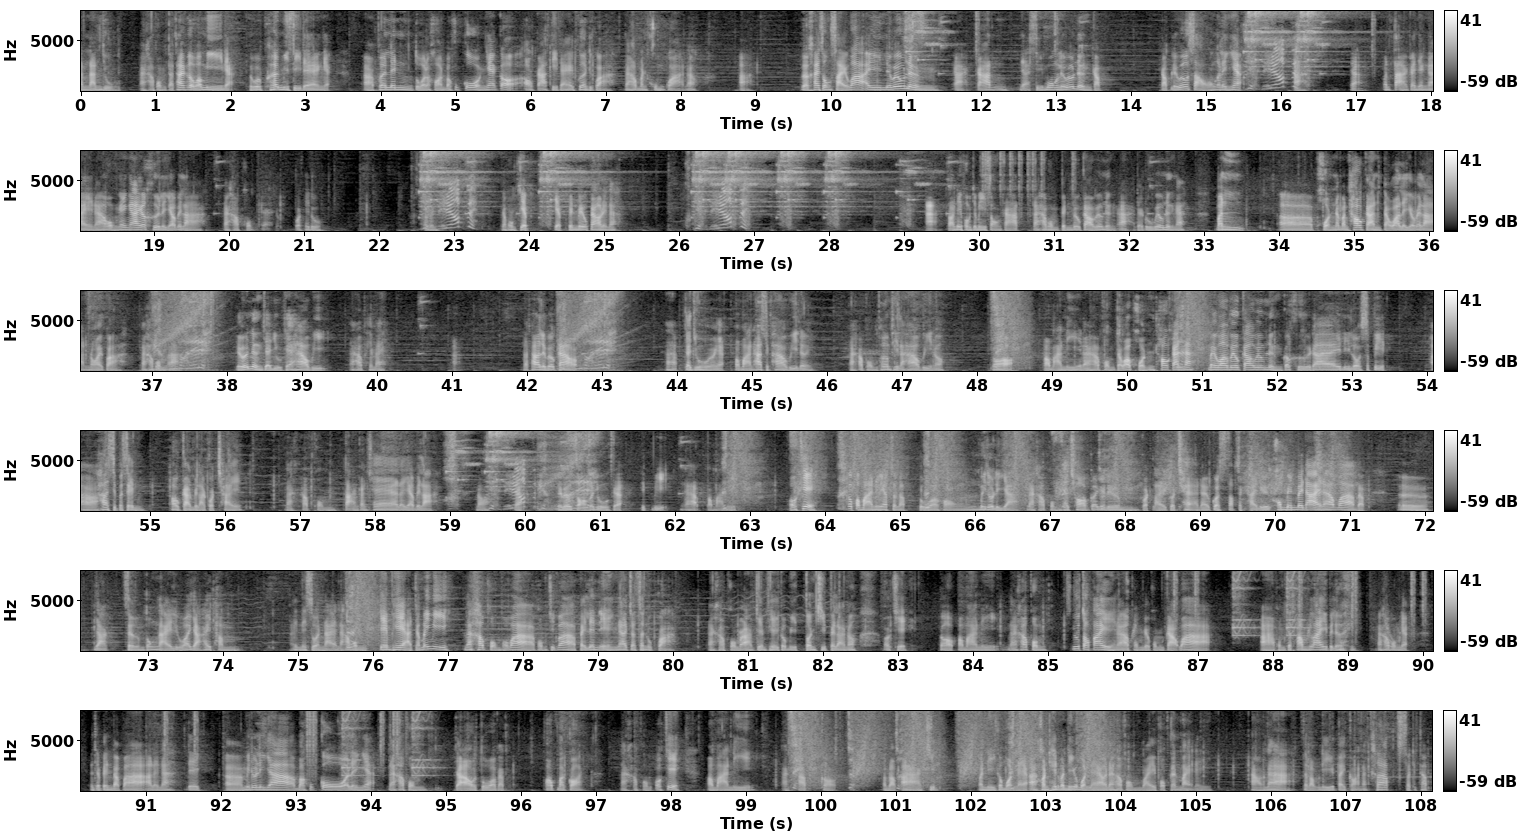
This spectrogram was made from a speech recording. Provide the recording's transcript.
นั้นๆอยู่นะครับผมแต่ถ้าเกิดว่ามีเนี่ยหรือว่าเพื่อนมีสีแดงเนี่ย เพื่อนเล่นตัวละครบาคุโกอย่างเงี้ยก็เอาการ์ดสีแดงให้เพื่อนดีกว่านะครับมันคุ้มกว่านะเผื่อใครสงสัยว่าไอ้เลเวลหนึ่งการ์ดเนี่ยสีม่วงเลเวลหนึ่งกับกับเลเวลสองอะไรเงี้ยเนี่ยมันต่างกันยังไงนะครับผมง่าย ๆ ก็คือระยะเวลานะครับผมเดี๋ยวกดให้ดูเดี๋ยวผมเก็บเก็บเป็นเลเวลเก้าเลยนะอะตอนนี้ผมจะมี 2 การ์ดนะครับผมเป็นเวลเก้าเวลหนึ่งอะเดี๋ยวดูเวลหนึ่งนะมัน ผลนะมันเท่ากันแต่ว่าระยะเวลาน้อยกว่านะครับผมอะเลเวลหนึ่งจะอยู่แค่ 5 วินะครับเห็นไหมแต่ถ้าเลเวลเก้านะฮะจะอยู่เนี่ยประมาณ 55 วิเลยนะครับผมเพิ่มทีละ 5 วิเนาะก็ประมาณนี้นะครับผมแต่ว่าผลเท่ากันนะ ไม่ว่าเวลเก้าเวลหนึ่งก็คือได้รีโหลดสปีดอ่าห้าสิบเปอร์เซ็นต์เท่ากันเวลากดใช้นะครับผมต่างกันแค่ระยะเวลาเนาะเลเวลสองก็อยู่แค่สิบวินะครับประมาณนี้ โอเค ก็ประมาณนี้ครับสำหรับตัวของมิโดริยะนะครับผมถ้าชอบก็อย่าลืมกดไลค์กดแชร์แล้วกด subscribe หรือคอมเมนต์ไปได้นะครับว่าแบบเอออยากเสริมตรงไหนหรือว่าอยากให้ทำในส่วนไหนนะครับผมเกมเพย์อาจจะไม่มีนะครับผมเพราะว่าผมคิดว่าไปเล่นเองน่าจะสนุกกว่านะครับผมอ่าเกมเพย์ก็มีต้นคลิปไปแล้วเนาะโอเค ก็ประมาณนี้นะครับผมคิวต่อไปนะครับผมเดี๋ยวผมกะว่า อ่าผมจะทำไล่ไปเลยนะครับผมเนี่ยมันจะเป็นแบบว่าอะไรนะเด็ก มิโดริยะบาคุโกอะไรเงี้ยนะครับผมจะเอาตัวแบบพอปมาก่อนนะครับผมโอเคประมาณนี้นะครับก็สำหรับอาคลิปวันนี้ก็หมดแล้วอ่าคอนเทนต์วันนี้ก็หมดแล้วนะครับผมไว้พบกันใหม่ในคราวหน้าสำหรับวันนี้ไปก่อนนะครับ สวัสดีครับ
